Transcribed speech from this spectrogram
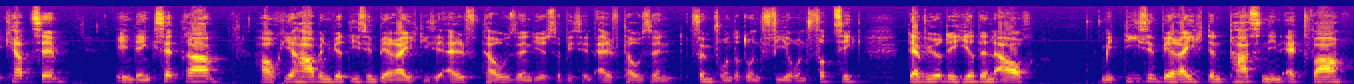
Kerze in den Xetra. Auch hier haben wir diesen Bereich, diese 11.000, hier ist ein bisschen 11.544. Der würde hier dann auch mit diesem Bereich dann passen in etwa.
